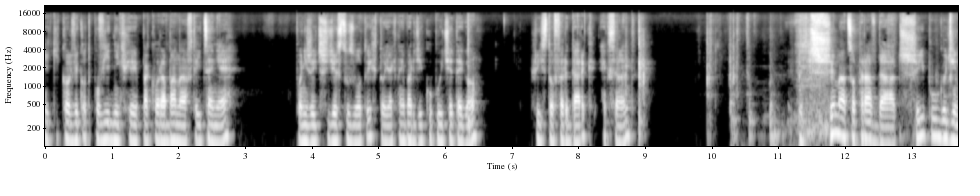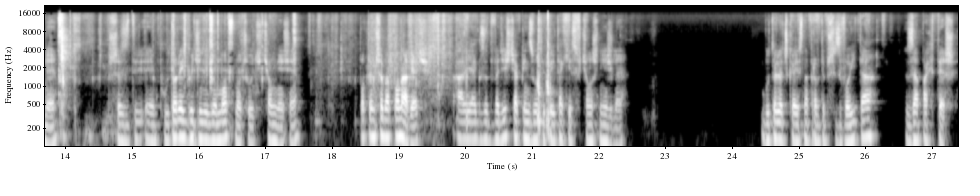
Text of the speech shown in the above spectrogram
jakikolwiek odpowiednik Paco Rabanne w tej cenie, poniżej 30 zł, to jak najbardziej kupujcie tego. Christopher Dark, excellent. Trzyma co prawda 3,5 godziny. Przez e, półtorej godziny go mocno czuć, ciągnie się. Potem trzeba ponawiać, ale jak za 25 zł to i tak jest wciąż nieźle. Buteleczka jest naprawdę przyzwoita, zapach też.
